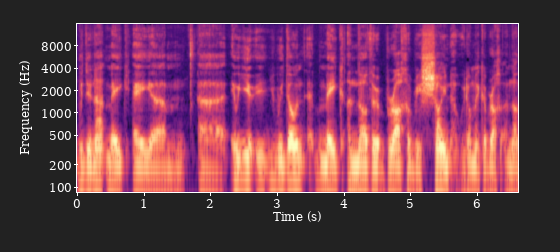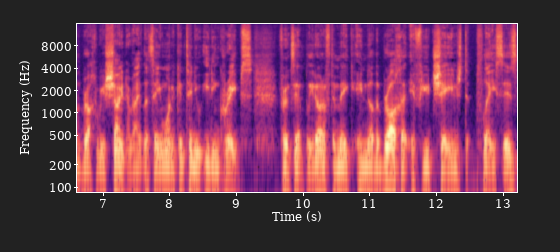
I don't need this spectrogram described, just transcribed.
we do not make a um, uh, you, we don't make another bracha rishona. We don't make a bracha, another bracha rishona, right? Let's say you want to continue eating grapes, for example. You don't have to make another bracha if you changed places,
